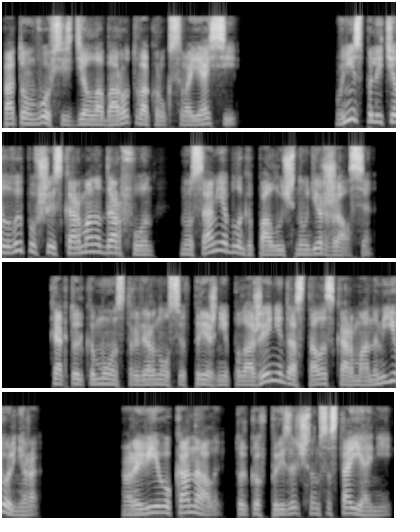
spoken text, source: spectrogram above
Потом вовсе сделал оборот вокруг своей оси. Вниз полетел выпавший из кармана Дарфон, но сам я благополучно удержался. Как только монстр вернулся в прежнее положение, достал из кармана Мьёльнира. «Рыви его каналы, только в призрачном состоянии».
